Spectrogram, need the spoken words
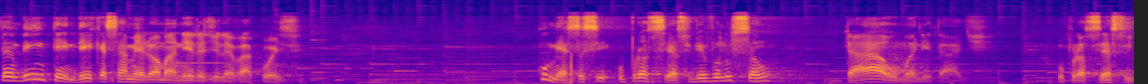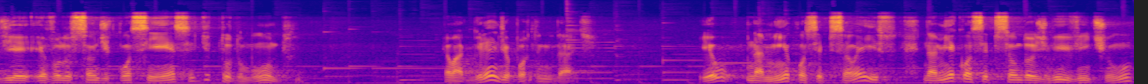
também entender que essa é a melhor maneira de levar a coisa. Começa-se o processo de evolução da humanidade o processo de evolução de consciência de todo mundo. É uma grande oportunidade. Eu, na minha concepção, é isso. Na minha concepção, 2021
